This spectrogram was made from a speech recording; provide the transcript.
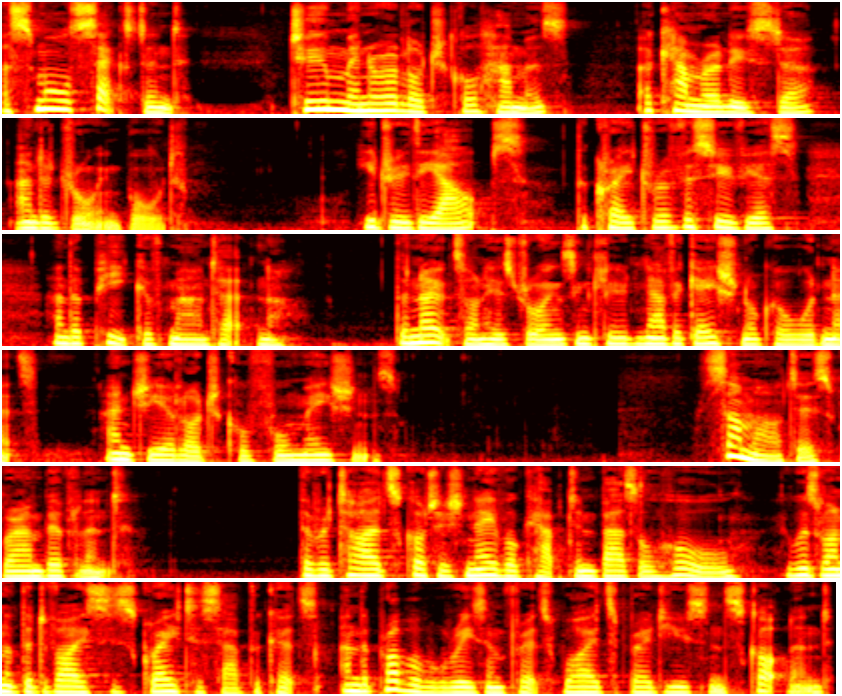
a small sextant, two mineralogical hammers, a camera lucida, and a drawing board. He drew the Alps, the crater of Vesuvius, and the peak of Mount Etna. The notes on his drawings include navigational coordinates and geological formations. Some artists were ambivalent. The retired Scottish naval captain Basil Hall, who was one of the device's greatest advocates and the probable reason for its widespread use in Scotland,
